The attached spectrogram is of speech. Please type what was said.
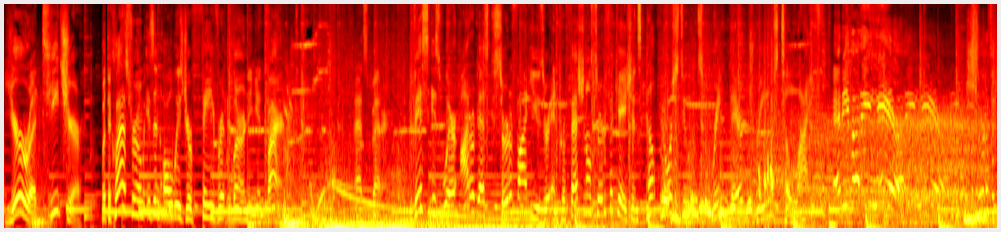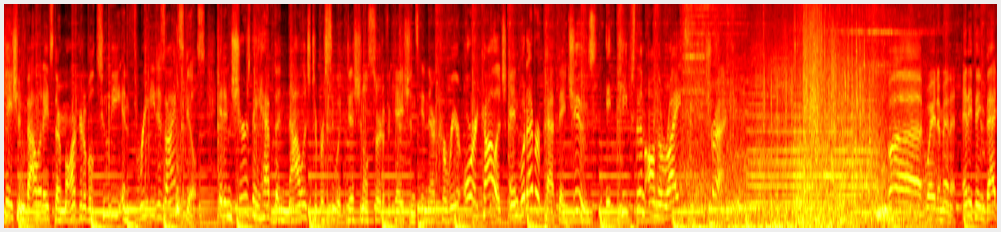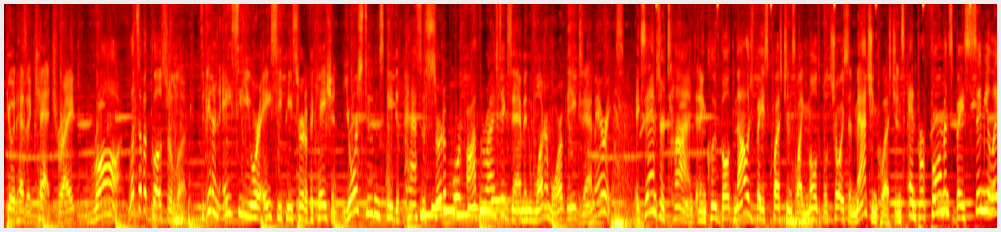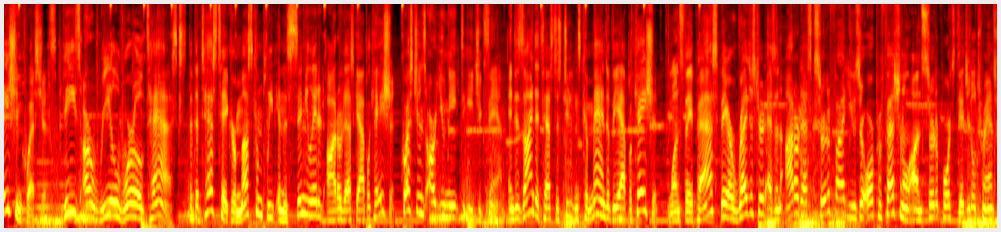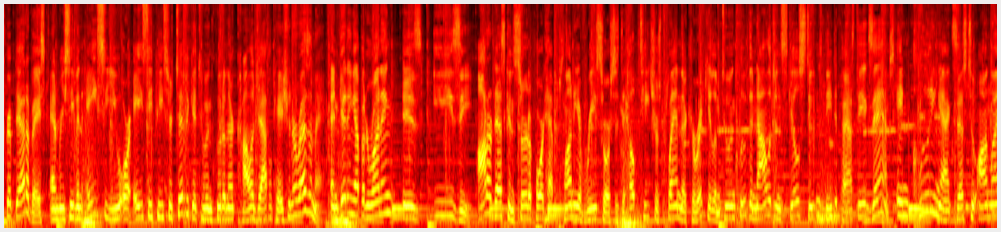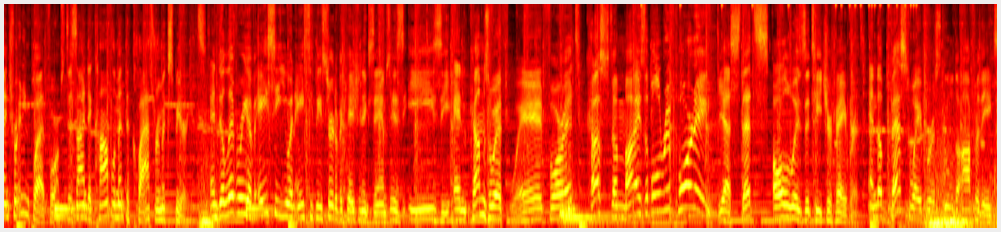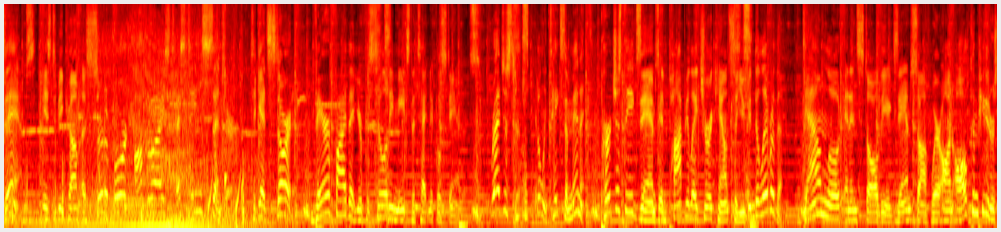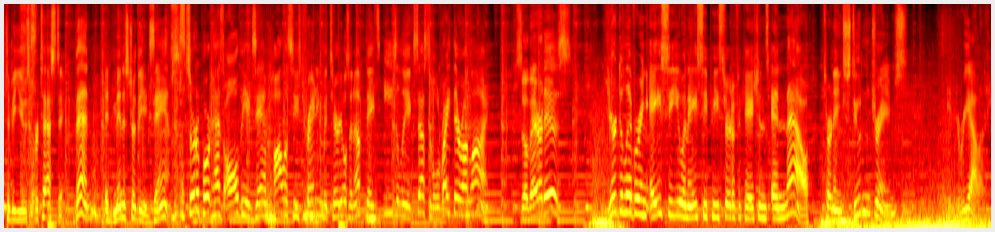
You're a teacher, but the classroom isn't always your favorite learning environment. That's better. This is where Autodesk Certified User and Professional Certifications help your students bring their dreams to life. Anybody here? Certification validates their marketable 2D and 3D design skills. It ensures they have the knowledge to pursue additional certifications in their career or at college, and whatever path they choose, it keeps them on the right track. Wait a minute. Anything that good has a catch, right? Wrong. Let's have a closer look. To get an ACU or ACP certification, your students need to pass a Certiport authorized exam in one or more of the exam areas. Exams are timed and include both knowledge based questions like multiple choice and matching questions and performance based simulation questions. These are real world tasks that the test taker must complete in the simulated Autodesk application. Questions are unique to each exam and designed to test a student's command of the application. Once they pass, they are registered as an Autodesk certified user or professional on Certiport's digital transcript database and receive an ACU or ACP certificate to include on their college application or resume. And getting up and running is easy. Autodesk and Certiport have plenty of resources to help teachers plan their curriculum to include the knowledge and skills students need to pass the exams, including access to online training platforms designed to complement the classroom experience. And delivery of ACU and ACP certification exams is easy and comes with, wait for it, customizable reporting. Yes, that's always a teacher favorite. And the best way for a school to offer the exams is to become a Certiport authorized testing center. To get started, verify that your facility meets the technical standards. Register. It only takes a minute. Purchase the exams and populate your account so you can deliver them. Download and install the exam software on all computers to be used for testing. Then, administer the exams. Certiport has all the exam policies, training materials, and updates easily accessible right there online. So there it is. You're delivering ACU and ACP certifications and now turning student dreams into reality.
